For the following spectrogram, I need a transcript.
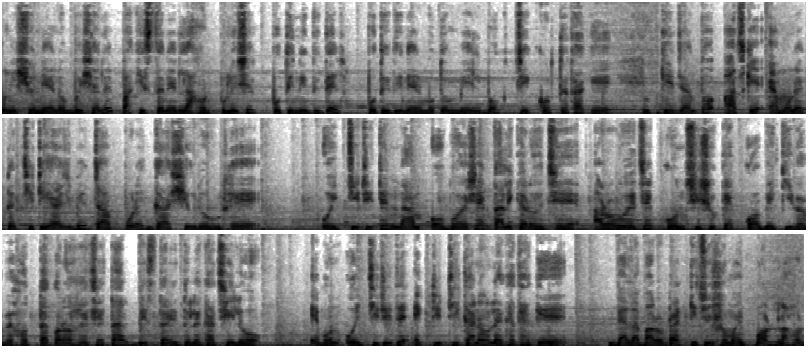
উনিশশো নিরানব্বই সালে পাকিস্তানের লাহোর পুলিশের প্রতিনিধিদের প্রতিদিনের মতো মেইল বক্স চেক করতে থাকে। কে জানতো আজকে এমন একটা চিঠি আসবে যা পড়ে গা শিউরে উঠে ওই চিঠিতে নাম ও বয়সের তালিকা রয়েছে। আরও রয়েছে কোন শিশুকে কবে কীভাবে হত্যা করা হয়েছে তার বিস্তারিত লেখা ছিল। এবং ওই চিঠিতে একটি ঠিকানাও লেখা থাকে। বেলা বারোটার কিছু সময় পর লাহোর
